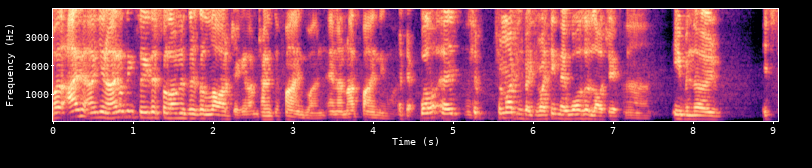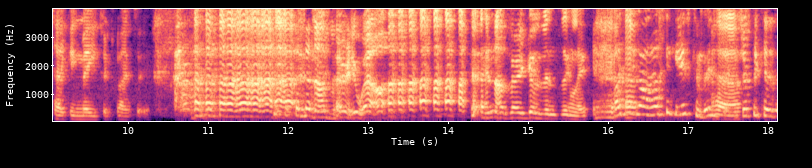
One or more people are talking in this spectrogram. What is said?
Well, I, you know, I don't think so either. So long as there's a logic, and I'm trying to find one, and I'm not finding one. Okay. Well, uh, to, from my perspective, I think there was a logic, Uh. even though it's taking me to explain it to you. not very well, and not very convincingly. I think, I think it is convincing. Uh, just because,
